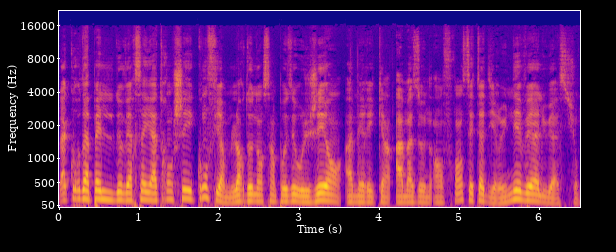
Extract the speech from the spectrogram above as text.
La Cour d'appel de Versailles a tranché et confirme l'ordonnance imposée au géant américain Amazon en France, c'est-à-dire une évaluation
